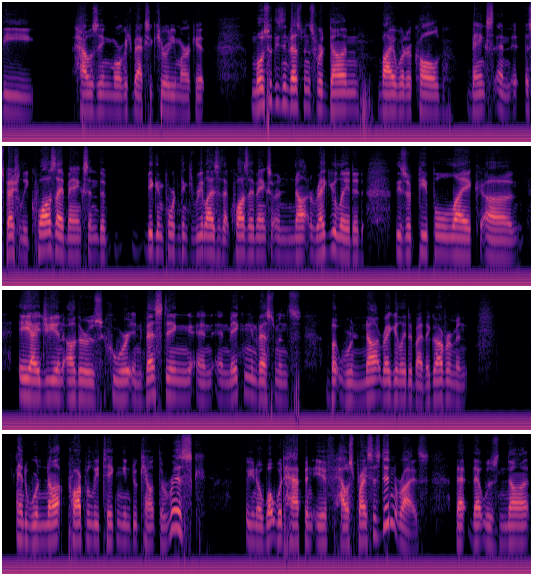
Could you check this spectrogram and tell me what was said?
the housing mortgage-backed security market. Most of these investments were done by what are called banks and especially quasi-banks and the big important thing to realize is that quasi-banks are not regulated. These are people like uh, AIG and others who were investing and, and making investments but were not regulated by the government and were not properly taking into account the risk you know what would happen if house prices didn't rise that that was not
